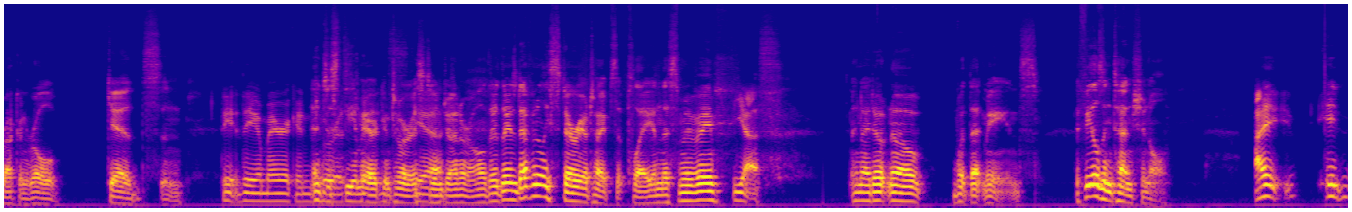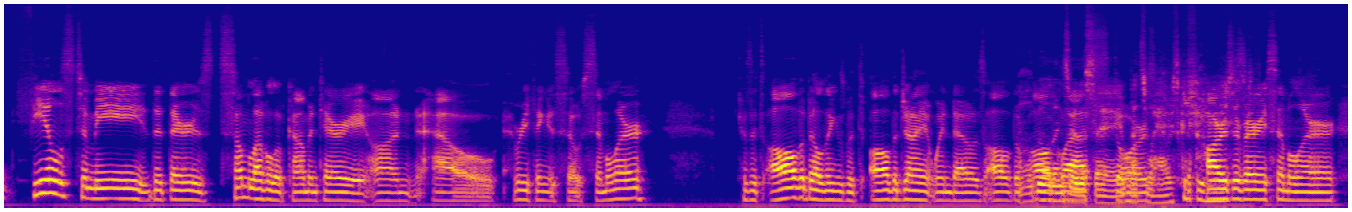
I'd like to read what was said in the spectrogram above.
rock and roll kids and The the American and just the American kids. tourist Yeah. in general. There, there's definitely stereotypes at play in this movie, Yes. and I don't know what that means. It feels intentional. I it feels to me that there's some level of commentary on how everything is so similar because it's all the buildings with all the giant windows, all the All all buildings are the glass same. doors. That's why I was the cars are very similar.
